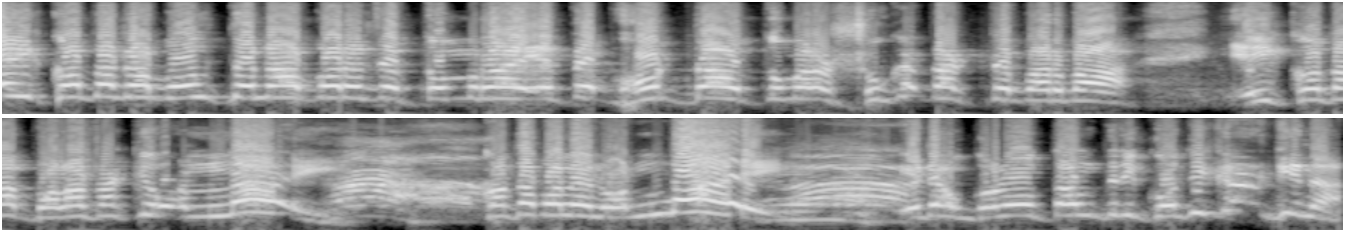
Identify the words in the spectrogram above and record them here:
এই কথাটা বলতে না পারে যে তোমরা এতে ভোট দাও, তোমরা সুখে থাকতে পারবা, এই কথা বলাটা কি অন্যায়? কথা বলেন, অন্যায়? এটা গণতান্ত্রিক অধিকার কিনা?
